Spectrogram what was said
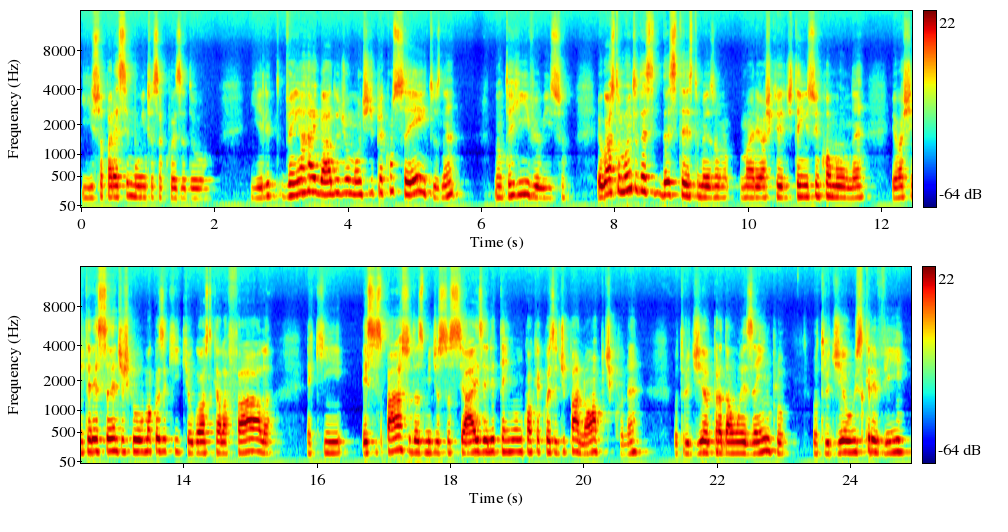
e isso aparece muito essa coisa do e ele vem arraigado de um monte de preconceitos, né? Não terrível isso. Eu gosto muito desse, desse texto mesmo, Maria. Eu acho que a gente tem isso em comum, né? Eu acho interessante. Acho que uma coisa que, que eu gosto que ela fala é que esse espaço das mídias sociais ele tem um qualquer coisa de panóptico, né? Outro dia, para dar um exemplo, outro dia eu escrevi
